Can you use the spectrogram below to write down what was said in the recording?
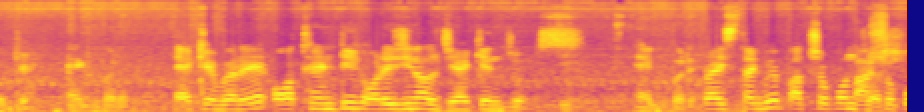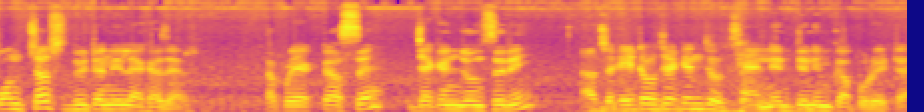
ওকে একবারে একেবারে authentic original Jack and Jones একবারে। প্রাইস থাকবে পাঁচশো পঞ্চাশ। পাঁচশো পঞ্চাশ দুইটা নিলে এক হাজার। তারপরে একটা আছে জ্যাকেন জনসেরই আচ্ছা এটাও জ্যাক এন্ড হ্যাঁ নেট ডেনিম কাপড় এটা।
